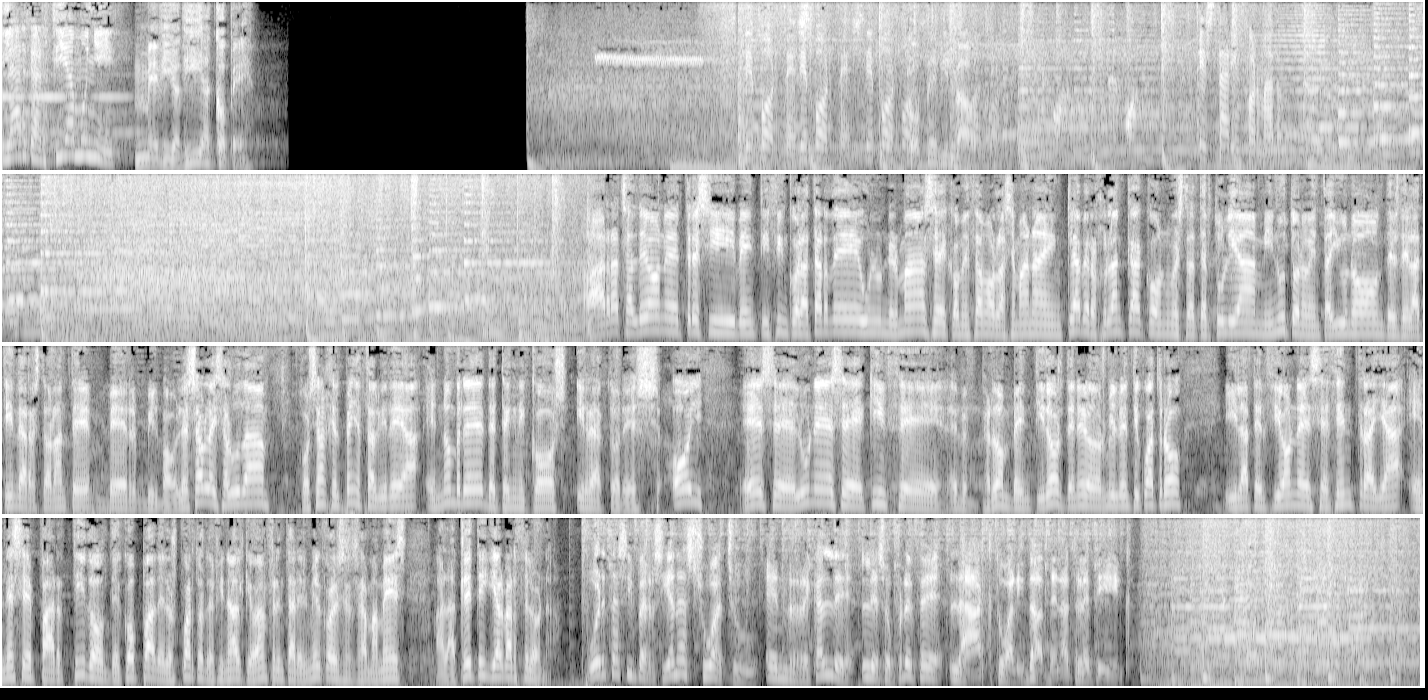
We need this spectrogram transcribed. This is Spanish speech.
Pilar García Muñiz. Mediodía Cope. Deportes, deportes, deportes. Cope Bilbao. Estar informado. A Rachaldeón, 3 y 25 de la tarde, un lunes más. eh, comenzamos la semana en clave rojiblanca con nuestra tertulia Minuto 91 desde la tienda restaurante Ver Bilbao. Les habla y saluda José Ángel Peña Zalvidea en nombre de técnicos y redactores. Hoy es eh, lunes eh, 15, eh, perdón, 22 de enero de 2024 y la atención eh, se centra ya en ese partido de Copa de los cuartos de final que va a enfrentar el miércoles en Samamés al Athletic y al Barcelona. Puertas y persianas Suachu. En Recalde les ofrece la actualidad del Athletic.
